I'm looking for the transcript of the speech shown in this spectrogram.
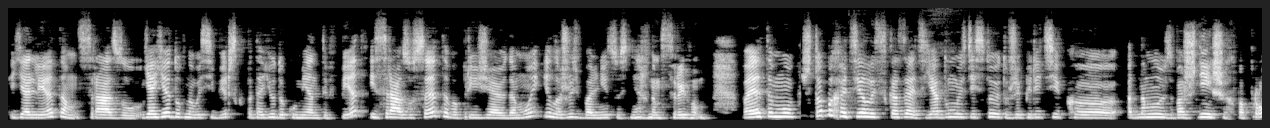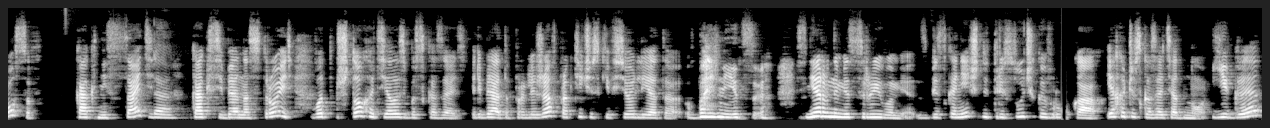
я летом сразу, я еду в Новосибирск, подаю документы в ПЕД, и сразу с этого приезжаю домой и ложусь в больницу с нервным срывом. Поэтому, что бы хотелось сказать, я думаю, здесь стоит уже перейти к одному из важнейших вопросов, как не ссать, да. как себя настроить. Вот что хотелось бы сказать. Ребята, пролежав практически все лето в больнице, с нервными срывами, с бесконечной трясучкой в руках, я хочу сказать одно. ЕГЭ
